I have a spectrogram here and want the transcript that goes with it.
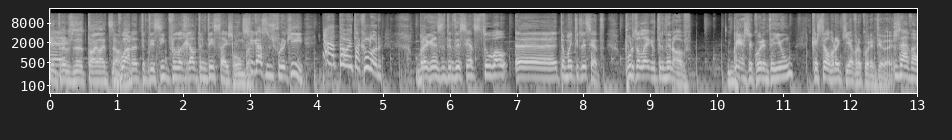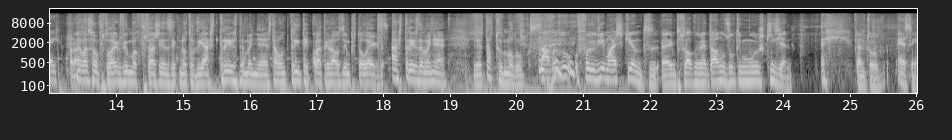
Mas- entramos na Twilight Zone. Guarda 35, Vila Real 36. Pumba. Se ficássemos por aqui, ah, tá bem, está calor. Bragança 37, Setúbal ah, também 37. Porto Alegre 39. Beja 41, Castelo Branco e Évora 42. Já dói. Em relação a Porto Alegre, vi uma reportagem a dizer que no outro dia às 3 da manhã estavam 34 graus em Porto Alegre. Às 3 da manhã. Está tudo maluco. Sábado foi o dia mais quente em Portugal continental nos últimos 15 anos. Portanto, é assim.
